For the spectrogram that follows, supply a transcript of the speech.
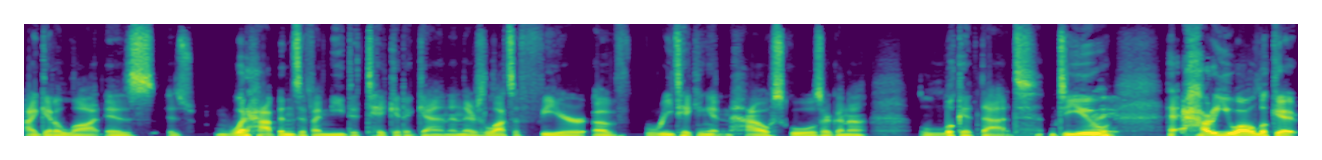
I get a lot is is what happens if I need to take it again? And there's lots of fear of retaking it and how schools are going to look at that. Do you? Right how do you all look at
